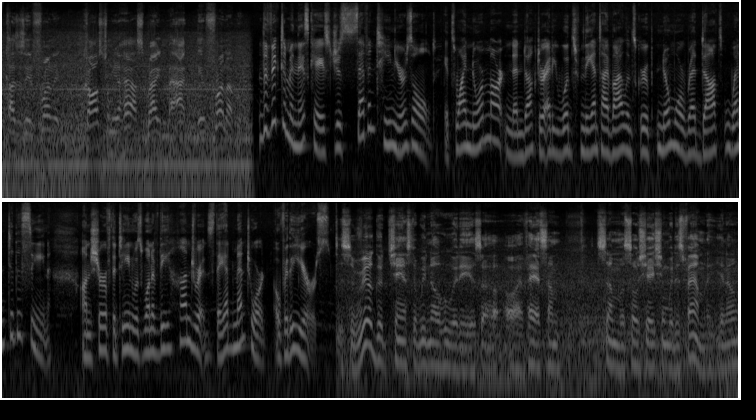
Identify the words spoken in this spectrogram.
because it's in front of, across from your house, right in front of it. The victim in this case, just 17 years old. It's why Norm Martin and Dr. Eddie Woods from the anti-violence group No More Red Dots went to the scene, unsure if the teen was one of the hundreds they had mentored over the years. It's a real good chance that we know who it is or, or have had some some association with his family, you know.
